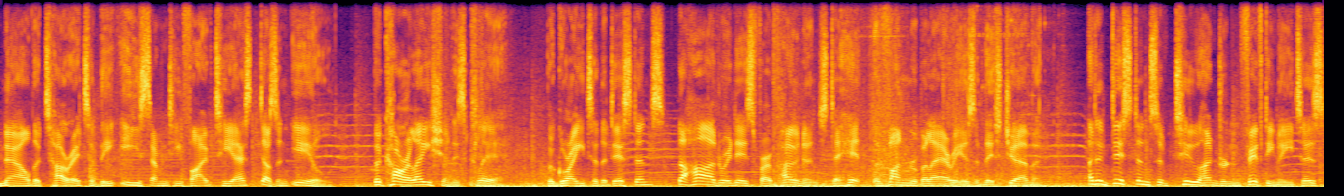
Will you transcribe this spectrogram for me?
Now the turret of the E75TS doesn't yield. The correlation is clear. The greater the distance, the harder it is for opponents to hit the vulnerable areas of this German. At a distance of 250 meters,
